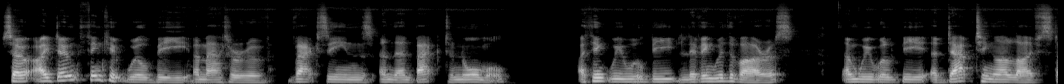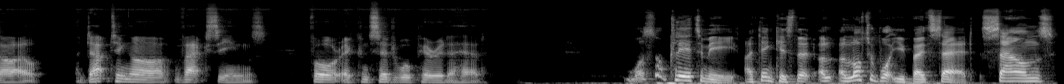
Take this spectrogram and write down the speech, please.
So I don't think it will be a matter of vaccines and then back to normal. I think we will be living with the virus and we will be adapting our lifestyle, adapting our vaccines for a considerable period ahead. What's not clear to me, I think, is that a, a lot of what you've both said sounds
